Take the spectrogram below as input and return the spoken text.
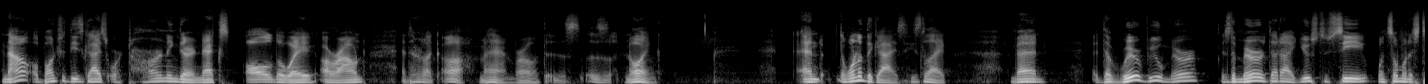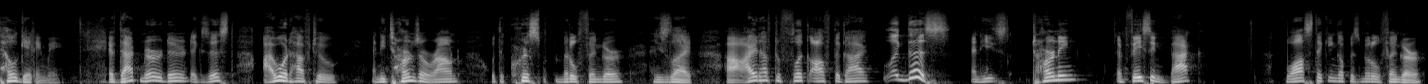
And now a bunch of these guys were turning their necks all the way around, and they're like, "Oh man, bro, this, is annoying." And one of the guys, he's like, "Man, the rear view mirror is the mirror that I used to see when someone is tailgating me. If that mirror didn't exist, I would have to." And he turns around with a crisp middle finger, and he's like, uh, "I'd have to flick off the guy like this," and he's turning and facing back while sticking up his middle finger.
